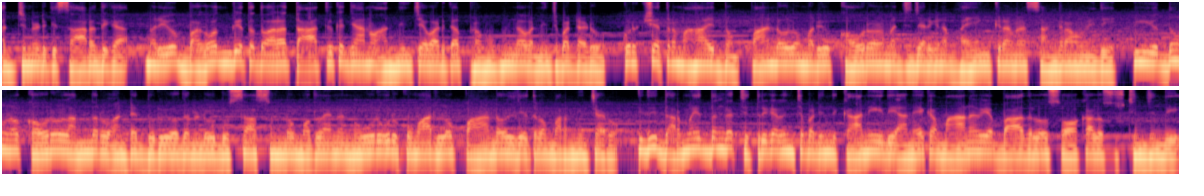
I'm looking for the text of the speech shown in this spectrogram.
అర్జునుడికి సారథిగా మరియు భగవద్గీత ద్వారా తాత్విక జ్ఞానం అందించేవాడిగా ప్రముఖంగా వర్ణించబడ్డాడు. కురుక్షేత్ర మహాయుద్ధం పాండవులు మరియు కౌరవుల మధ్య జరిగిన భయంకరమైన సంగ్రామం ఇది. ఈ యుద్ధంలో కౌరవులందరూ అంటే దుర్యోధనుడు దుశ్శాసనుడు మొదలైన నూరుగురు కుమారులు పాండవుల చేతిలో మరణించారు. ఇది ధర్మయుద్ధంగా చిత్రీకరించబడింది కానీ ఇది అనేక మానవీయ బాధలు శోకాలు సృష్టించింది.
